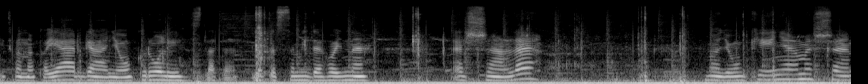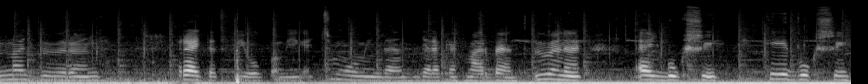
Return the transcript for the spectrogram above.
itt vannak a járgányok, Roli, ezt letett- leteszem ide, hogy ne essen le. Nagyon kényelmesen, nagy bőrönd, rejtett fiókban még egy csomó minden, gyerekek már bent ülnek, egy buksi, két buksi,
